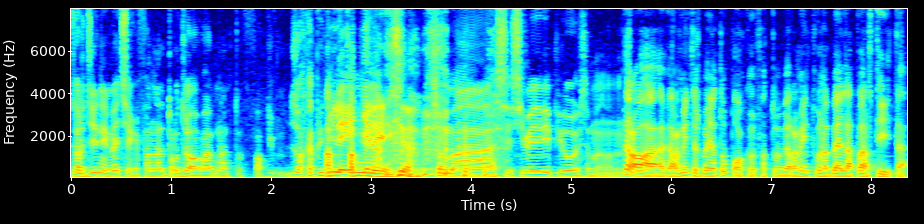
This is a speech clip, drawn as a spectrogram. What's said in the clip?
Giorgino invece che fa un altro gioco, un altro- fa più- gioca più Fa- di fa più legna, legna. insomma si, si vede di più. Insomma, non- Però ha veramente sbagliato poco, ha fatto veramente una bella partita.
